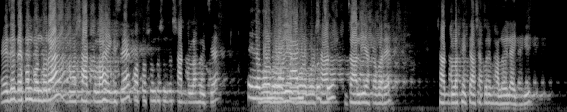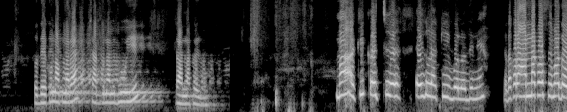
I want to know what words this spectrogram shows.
এই যে দেখুন বন্ধুরা আমার শাকগুলা হয়ে গেছে কত সুন্দর সুন্দর শাকগুলা হয়েছে। এই যে বড় বড় শাক বড় বড় শাক জালি একেবারে। শাকগুলা খেতে আশা করি ভালোই লাগবে। তো দেখুন আপনারা শাকগুলো আমি ধুই রান্না করব। মা কি করছে? এইগুলা কি বলো দিনে? দেখো রান্না করছি মধু।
